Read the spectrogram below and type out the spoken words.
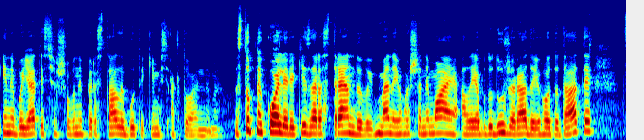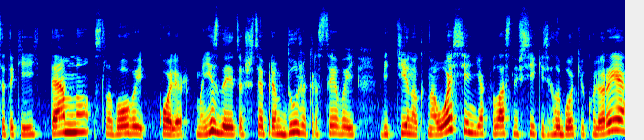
і не боятися, що вони перестали бути якимись актуальними. Наступний колір, який зараз трендовий, в мене його ще немає, але я буду дуже рада його додати. Це такий темно-славовий колір. Мені здається, що це прям дуже красивий відтінок на осінь, як власне всі якісь глибокі кольори.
